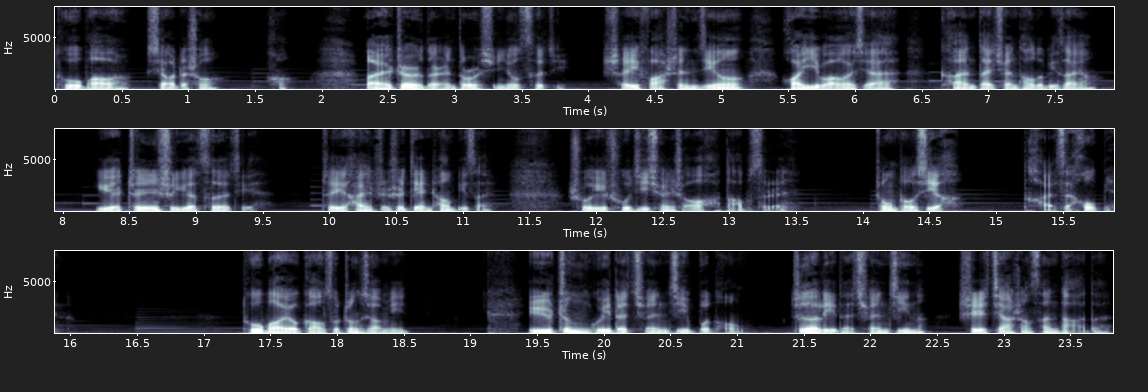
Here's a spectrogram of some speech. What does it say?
土豹笑着说：“哈，来这儿的人都是寻求刺激，谁发神经花一百块钱看带拳套的比赛呀？越真实越刺激。这还只是点场比赛，属于初级拳手，打不死人。重头戏啊，还在后面呢。土豹又告诉郑小民，与正规的拳击不同，这里的拳击呢是加上散打的，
